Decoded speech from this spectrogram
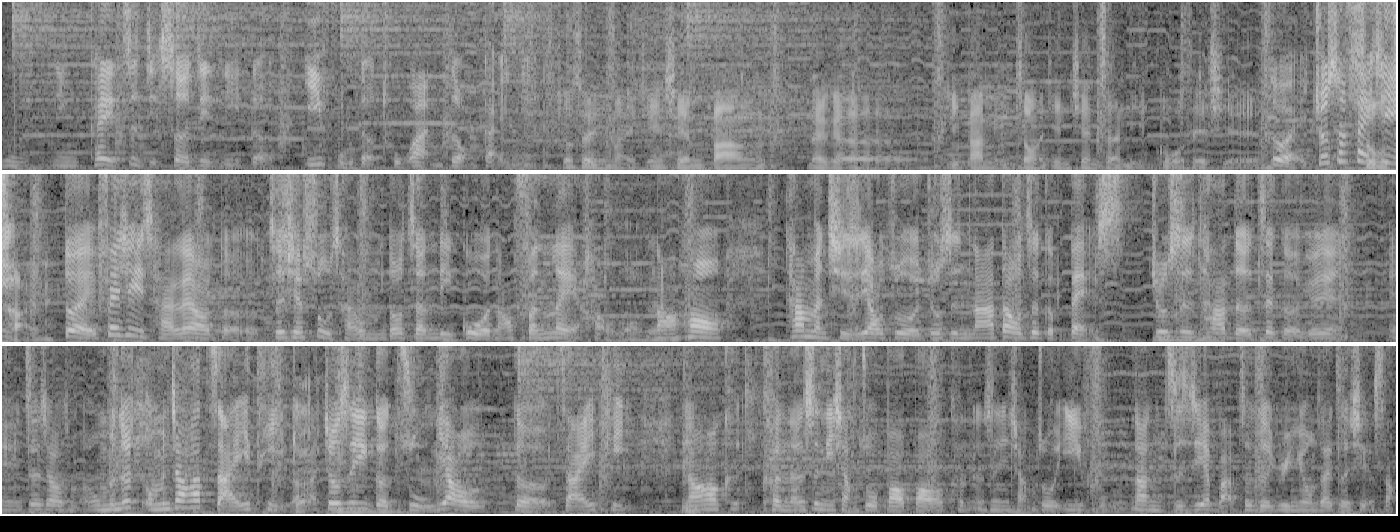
你你可以自己设计你的衣服的图案，这种概念，就是你们已经先帮那个一般民众已经先整理过这些，对，就是废弃对废弃材料的这些素材，我们都整理过，然后分类好了.然后他们其实要做的就是拿到这个 base，就是它的这个有点，哎、欸，这叫什么？我们就我们叫它载体啦，就是一个主要的载体。然后可可能是你想做包包，可能是你想做衣服，那你直接把这个运用在这些上，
